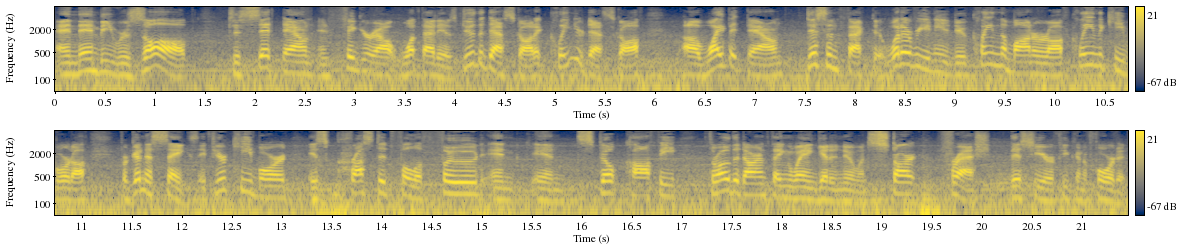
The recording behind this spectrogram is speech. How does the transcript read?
and then be resolved to sit down and figure out what that is. Do the desk audit, clean your desk off, uh, wipe it down, disinfect it, whatever you need to do. Clean the monitor off, clean the keyboard off. For goodness sakes, if your keyboard is crusted full of food and, and spilt coffee, throw the darn thing away and get a new one. Start fresh this year if you can afford it.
